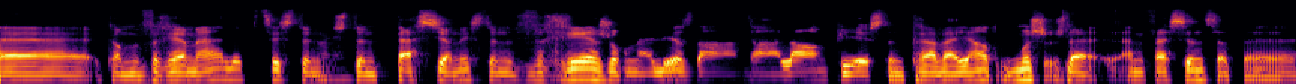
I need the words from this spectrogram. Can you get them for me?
Euh, comme vraiment. C'est une, une, passionnée, c'est une vraie journaliste dans, dans l'âme, puis c'est une travaillante. Moi, je, elle me fascine, cette, euh,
